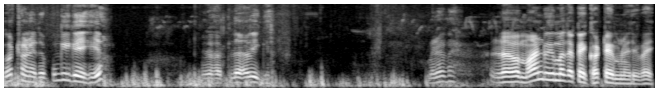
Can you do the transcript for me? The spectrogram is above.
ગોઠણે તો પૂગી ગઈ છે એટલે આવી ગઈ. બરાબર? એટલે હવે માંડવીમાં તો કંઈ ઘટે એમ નથી ભાઈ.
